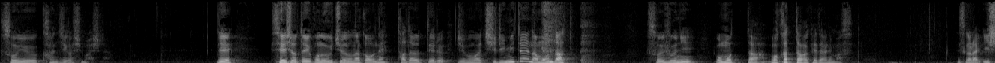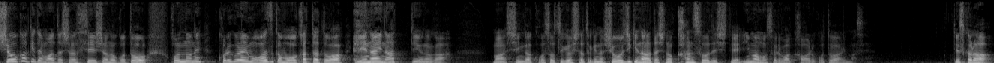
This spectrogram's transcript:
そういう感じがしました。で、聖書というこの宇宙の中をね、漂っている自分は塵みたいなもんだと、そういうふうに思った、分かったわけであります。ですから一生かけても私は聖書のことをほんのね、これぐらいもわずかも分かったとは言えないなっていうのが、まあ進学校を卒業した時の正直な私の感想でして、今もそれは変わることはありません。ですから、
